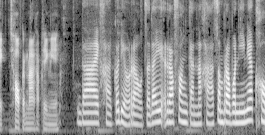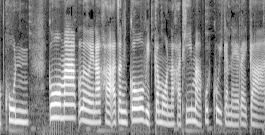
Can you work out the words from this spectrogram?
ด็กๆ ชอบกันมากครับเพลงนี้ ได้ค่ะ ก็เดี๋ยวเราจะได้รับฟังกันนะคะสำหรับวันนี้เนี่ยขอบคุณโก้มากเลยนะคะ อาจารย์โก้วิทย์กมลนะคะ ที่มาพูดคุยกันในรายการ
